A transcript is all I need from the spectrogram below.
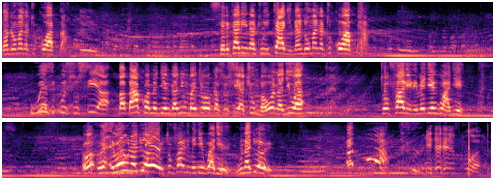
na ndio maana tuko hapa. Mm. Serikali inatuhitaji na ndio maana tuko hapa. Huwezi kususia baba yako amejenga nyumba ito ukasusia chumba. Wewe unajua tofali limejengwaje? Wewe wewe unajua wewe tofali limejengwaje? Unajua wewe?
